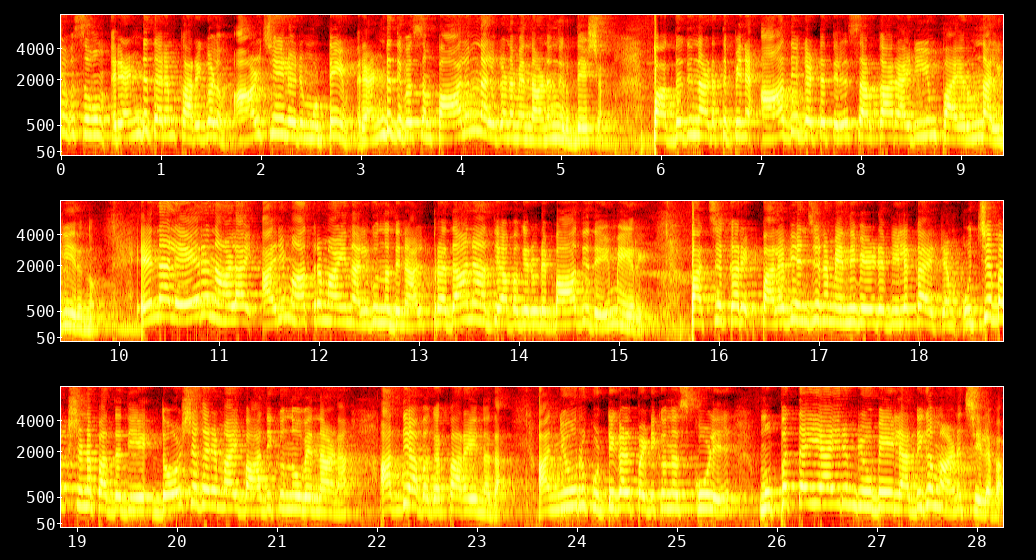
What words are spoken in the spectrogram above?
ദിവസവും രണ്ട് തരം കറികളും ആഴ്ചയിൽ ഒരു മുട്ടയും രണ്ട് ദിവസം പാലും നൽകണമെന്നാണ് നിർദ്ദേശം. പദ്ധതി നടത്തിപ്പിന് ആദ്യഘട്ടത്തിൽ സർക്കാർ അരിയും പയറും നൽകിയിരുന്നു. എന്നാൽ ഏറെ നാളായി അരി മാത്രമായി നൽകുന്നതിനാൽ പ്രധാന അധ്യാപകരുടെ ബാധ്യതയും ഏറി. പച്ചക്കറി പലവ്യഞ്ജനം എന്നിവയുടെ വിലക്കയറ്റം ഉച്ചഭക്ഷണ പദ്ധതിയെ ദോഷകരമായി ബാധിക്കുന്നുവെന്നാണ് അധ്യാപകർ പറയുന്നത്. അഞ്ഞൂറ് കുട്ടികൾ പഠിക്കുന്ന സ്കൂളിൽ മുപ്പത്തയ്യായിരം രൂപയിലധികമാണ് ചിലവ്.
